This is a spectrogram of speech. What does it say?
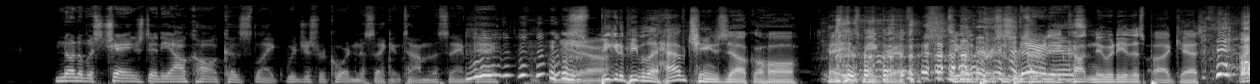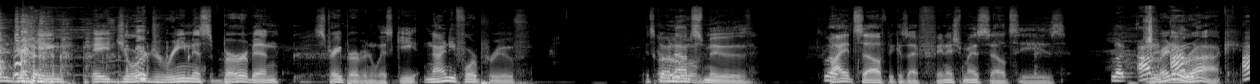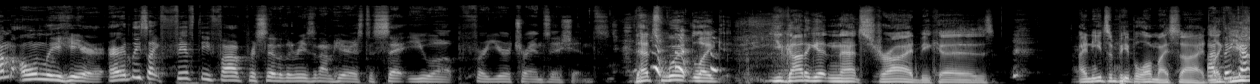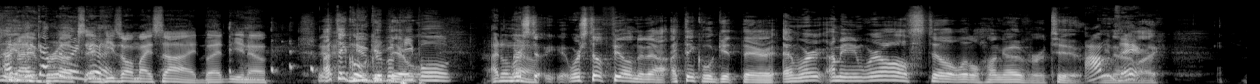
none of us changed any alcohol because, like, we're just recording the second time in the same day. Yeah. Speaking of people that have changed alcohol, hey, it's me, Griff. The only person There it preserving is. continuity of this podcast. I'm drinking a George Remus bourbon, straight bourbon whiskey, 94 proof. It's going down Ooh. smooth by itself because I finished my Celsius. Look, I'm I'm ready to I'm, rock. I'm only here, or at least like 55% of the reason I'm here is to set you up for your transitions. That's what, like, you got to get in that stride because I need some people on my side. I Like, think I- usually I I, think have Brooks and he's on my side, but, you know, I think new we'll group get of there. people. I don't know. We're still we're still feeling it out. I think we'll get there, and we're I mean we're all still a little hungover too. I'm you know, there. Like,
